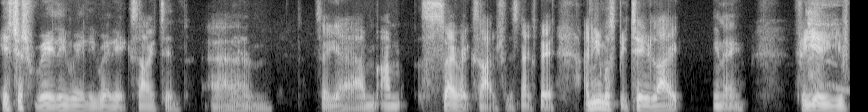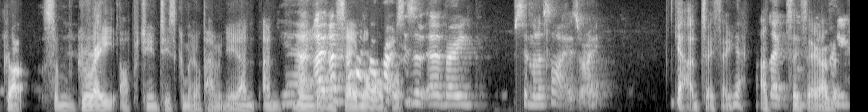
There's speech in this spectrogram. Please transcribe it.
it's just really, really, really exciting. Um, so yeah, I'm I'm so excited for this next bit, and you must be too. Like, you know, for you, you've got some great opportunities coming up, haven't you? And, and yeah, I, I feel like more, our practice but... a very similar size, right? Yeah, I'd say so. Yeah, I'd like, say so. You,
